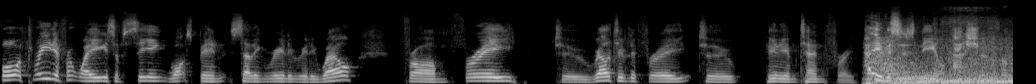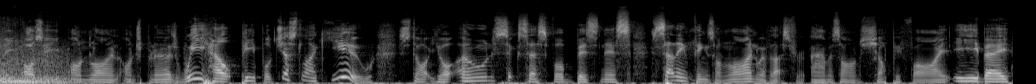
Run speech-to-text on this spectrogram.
four, three different ways of seeing what's been selling really, really well from free to relatively free to Helium 10 free. Hey, this is Neil Asher from the Aussie Online Entrepreneurs. We help people just like you start your own successful business selling things online, whether that's through Amazon, Shopify, eBay,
